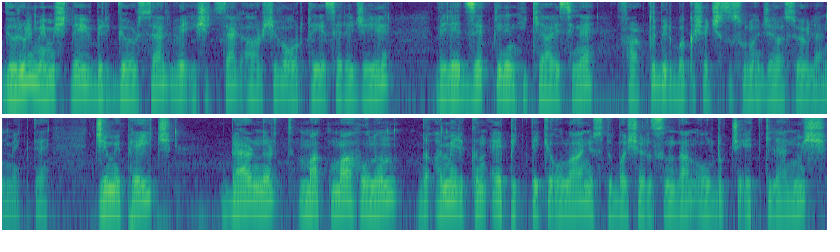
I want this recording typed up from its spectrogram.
görülmemiş dev bir görsel ve işitsel arşivi ortaya sereceği ve Led Zeppelin'in hikayesine farklı bir bakış açısı sunacağı söylenmekte. Jimmy Page, Bernard McMahon'un The American Epic'teki olağanüstü başarısından oldukça etkilenmiş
